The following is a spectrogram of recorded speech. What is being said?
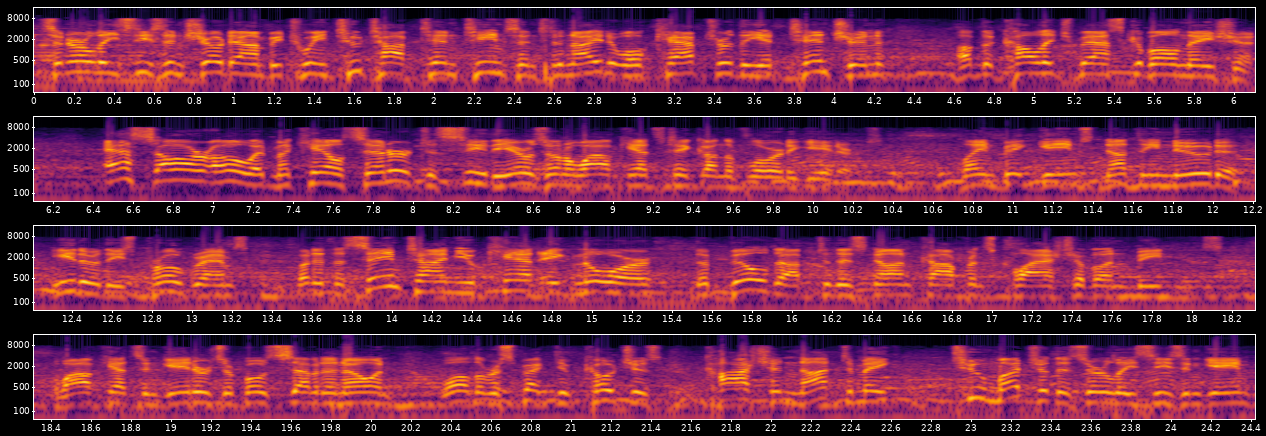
It's an early season showdown between two top 10 teams, and tonight it will capture the attention of the college basketball nation. SRO at McKale Center to see the Arizona Wildcats take on the Florida Gators. Playing big games, nothing new to either of these programs, but at the same time, you can't ignore the build-up to this non-conference clash of unbeatens. The Wildcats and Gators are both 7-0, and while the respective coaches caution not to make too much of this early season game,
